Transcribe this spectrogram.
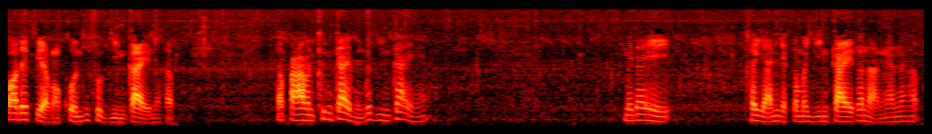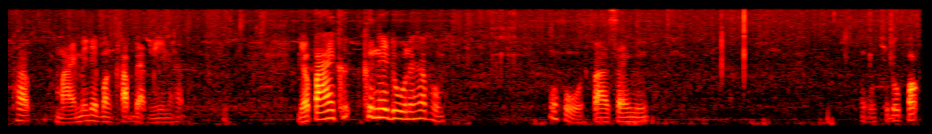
ข้อได้เปรียบของคนที่ฝึกยิงไกลนะครับ ถ้าปลามันขึ้นใกล้ผมก็ยิงใกล้นะไม่ได้ขยันอยากจะมายิงไกลขนาดนั้นนะครับ ถ้าหมายไม่ได้บังคับแบบนี้นะครับ เดี๋ยวปลาให้ขึ้นให้ดูนะครับผม โอ้โห ปลาไซนี้ โอ้โหชะโดป๊อก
